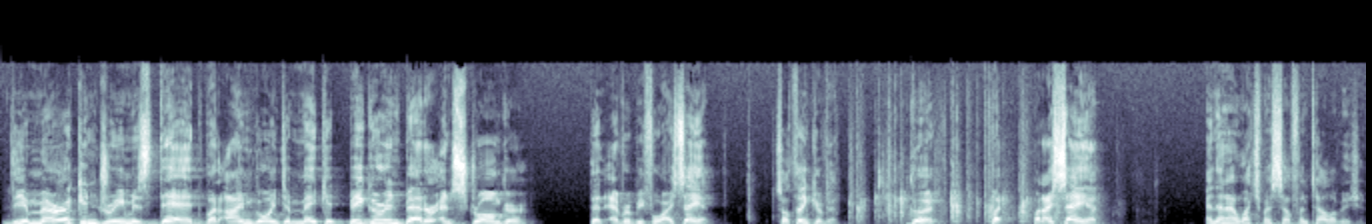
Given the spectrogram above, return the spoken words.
the American dream is dead, but I'm going to make it bigger and better and stronger than ever before. I say it. So think of it. Good. But, but I say it. And then I watch myself on television.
